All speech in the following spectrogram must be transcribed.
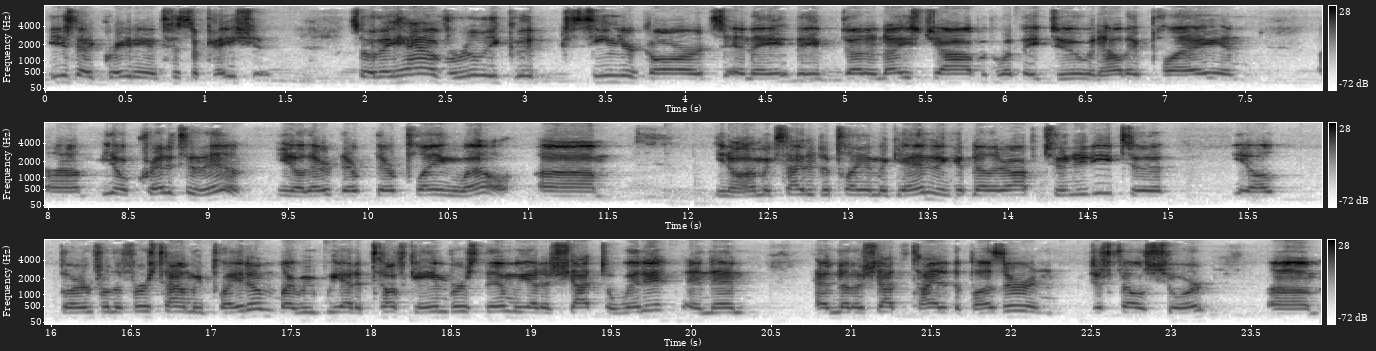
He just had great anticipation. So they have really good senior guards, and they they've done a nice job with what they do and how they play. And um, you know, credit to them. You know, they're they're they're playing well. Um, you know, I'm excited to play them again and get another opportunity to, you know, learn from the first time we played them. Like we, we had a tough game versus them. We had a shot to win it, and then had another shot to tie at the buzzer, and just fell short. Um,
